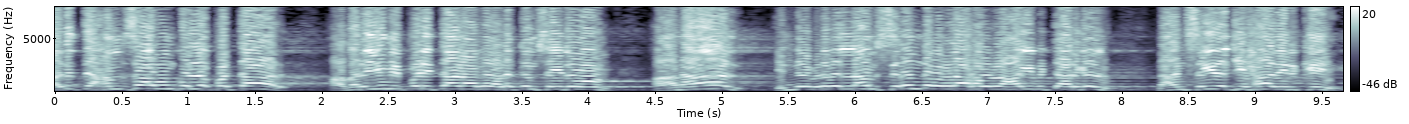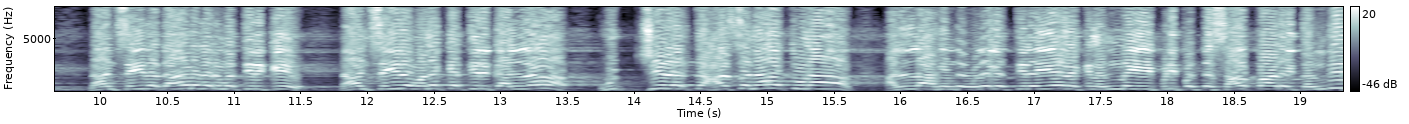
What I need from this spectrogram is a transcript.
அடுத்து ஹம்சாவும் கொல்லப்பட்டார். அவரையும் இப்படித்தான் நாங்கள் அடக்கம் செய்தோம். ஆனால் என்னை விடவெல்லாம் சிறந்தவர்களாக அவர்கள் ஆகிவிட்டார்கள். நான் செய்த ஜிஹாதிற்கு நான் செய்த தான தர்மத்திற்கு நான் செய்த வணக்கத்திற்கு அல்லாஹ் உஜ்ஜிலத் ஹசனாத்துனா. அல்லாஹ் இந்த உலகத்திலேயே எனக்கு நன்மையை இப்படிப்பட்ட சாப்பாடை தந்து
